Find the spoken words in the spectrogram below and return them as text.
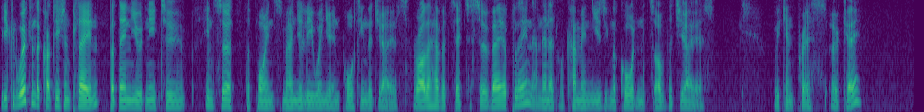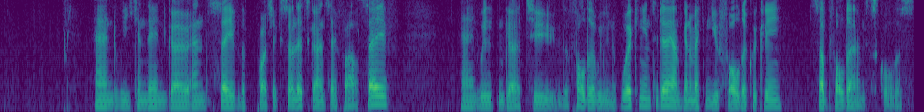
You could work in the Cartesian plane, but then you would need to insert the points manually when you're importing the GIS. Rather have it set to surveyor plane and then it will come in using the coordinates of the GIS. We can press OK. And we can then go and save the project. So let's go and say File Save and we can go to the folder we've been working in today. I'm going to make a new folder quickly, subfolder, and just call this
